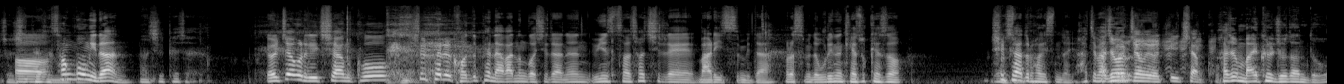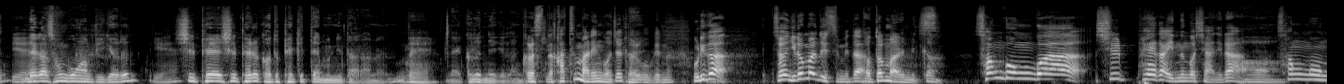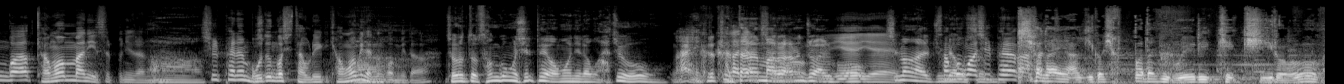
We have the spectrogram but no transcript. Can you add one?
전 어. 성공이란 난 실패자예요. 열정을 잃지 않고 실패를 거듭해 나가는 것이라는 윈스턴 처칠의 말이 있습니다. 그렇습니다. 우리는 계속해서 실패하도록 하겠습니다. 하지만, 하지만- 열정을 잃지 않고. 하지만 마이클 조단도 예. 내가 성공한 비결은 예. 실패 실패를 거듭했기 때문이다라는 네. 네, 그런 얘기를 한 거죠. 그렇습니다. 같은 말인 거죠, 결국에는. 우리가 전 이런 말도 있습니다. 어떤 말입니까? 성공과 실패가 있는 것이 아니라 아. 성공과 경험만이 있을 뿐이라는 아. 실패는 모든 것이 다 우리에게 경험이 되는 겁니다. 저는 또 성공은 실패의 어머니라고 아주 아이, 그렇게 간단한. 말을 하는 줄 알고 예, 예. 실망할 준비하고 성공과 있었는데. 실패가 천하의 아기가 혓바닥이 왜 이렇게 길어?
